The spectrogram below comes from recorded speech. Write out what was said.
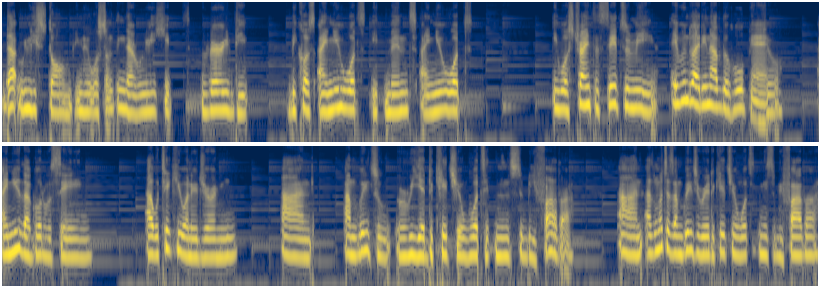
that really stung. You know, it was something that really hit very deep because I knew what it meant. I knew what he was trying to say to me. Even though I didn't have the whole picture, I knew that God was saying, I will take you on a journey and I'm going to re educate you on what it means to be father. And as much as I'm going to re educate you on what it means to be father,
